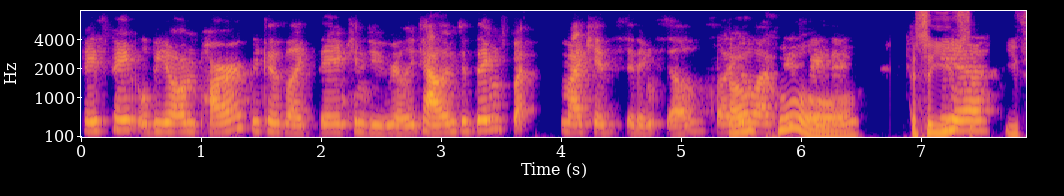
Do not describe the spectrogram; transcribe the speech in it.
face paint will be on par because like they can do really talented things, but my kid's sitting still. So I do a Oh, lot of face painting. cool. So you've Yeah. you've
